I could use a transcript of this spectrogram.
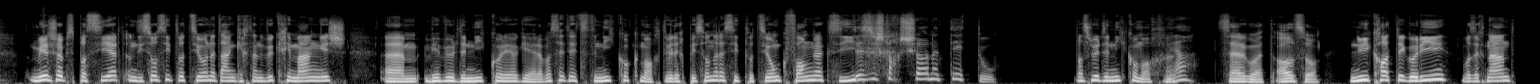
mir ist etwas passiert und in solchen Situationen denke ich dann wirklich manchmal, ähm, wie würde Nico reagieren? Was hat jetzt der Nico gemacht? Weil ich bei so einer Situation gefangen war. das ist doch ein schöner Titel. Was würde Nico machen? Ja. Sehr gut. Also, neue Kategorie, die sich nennt,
